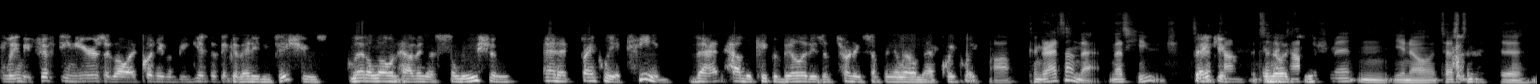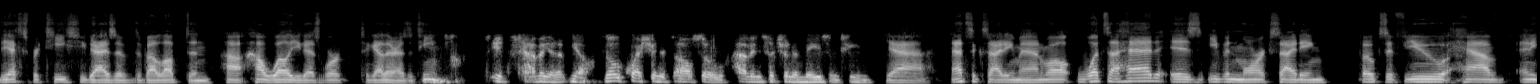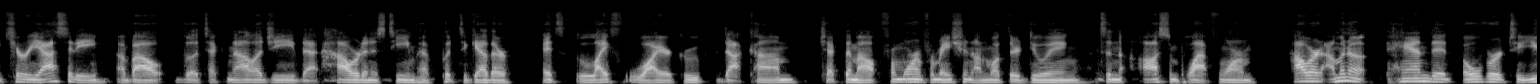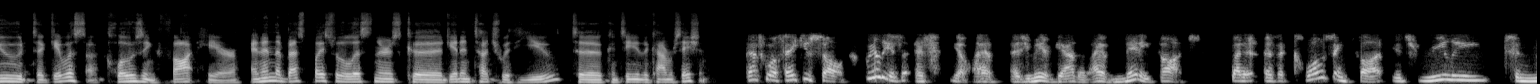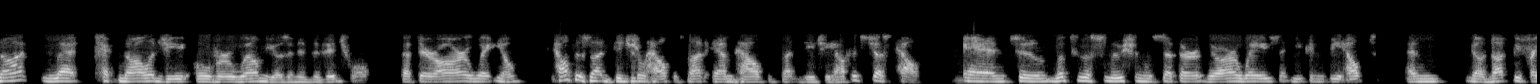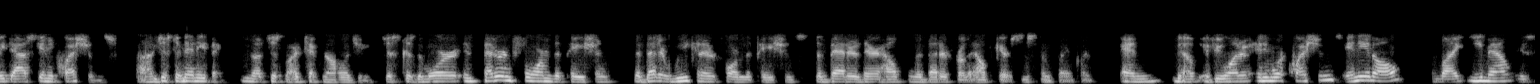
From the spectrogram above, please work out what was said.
believe me, 15 years ago, I couldn't even begin to think of any of these issues, let alone having a solution and, it, frankly, a team that have the capabilities of turning something around that quickly. Wow. Congrats on that. That's huge. It's Thank you. It's an know, accomplishment it's, and, you know, a testament to the expertise you guys have developed and how, how well you guys work together as a team. It's having a, you know, no question, it's also having such an amazing team. Yeah. That's exciting, man. Well, what's ahead is even more exciting. Folks, if you have any curiosity about the technology that Howard and his team have put together, it's lifewiregroup.com. Check them out for more information on what they're doing. It's an awesome platform. Howard, I'm going to hand it over to you to give us a closing thought here. And then the best place for the listeners could get in touch with you to continue the conversation. That's well, thank you, Saul. Really, as, as you know, I have, as you may have gathered, I have many thoughts. But as a closing thought, it's really to not let technology overwhelm you as an individual. That there are way, you know, health is not digital health, it's not M health, it's not DG health, it's just health. Mm-hmm. And to look to the solutions that there there are ways that you can be helped and you know not be afraid to ask any questions uh, just in anything, not just our technology. Just because the more better informed the patient, the better we can inform the patients, the better their health and the better for the healthcare system, frankly. And you know, if you want any more questions, any and all, my email is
